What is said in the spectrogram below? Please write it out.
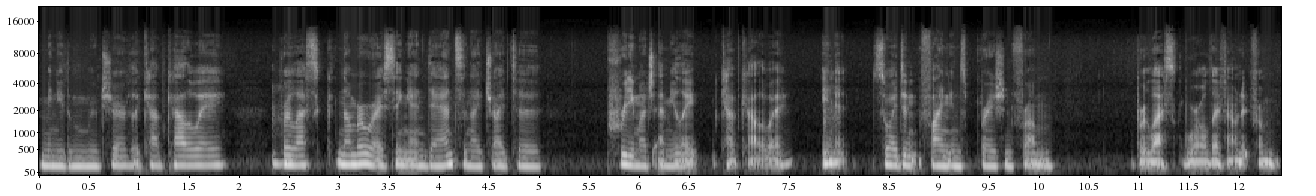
Minnie the Moocher, the Cab Calloway mm-hmm. burlesque number where I sing and dance, and I tried to pretty much emulate Cab Calloway in mm-hmm. it. So I didn't find inspiration from burlesque world. I found it from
